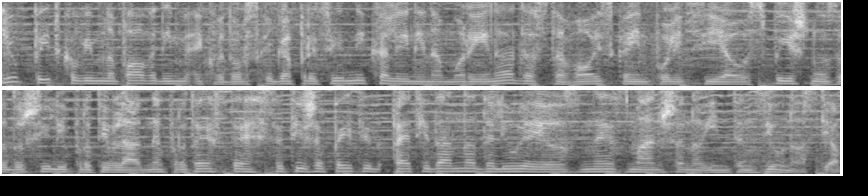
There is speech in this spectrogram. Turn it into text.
Kljub petkovim napovedim ekvadorskega predsednika Lenina Morena, da sta vojska in policija uspešno zadošili protivladne proteste, se ti že peti, peti dan nadaljujejo z nezmanjšano intenzivnostjo.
